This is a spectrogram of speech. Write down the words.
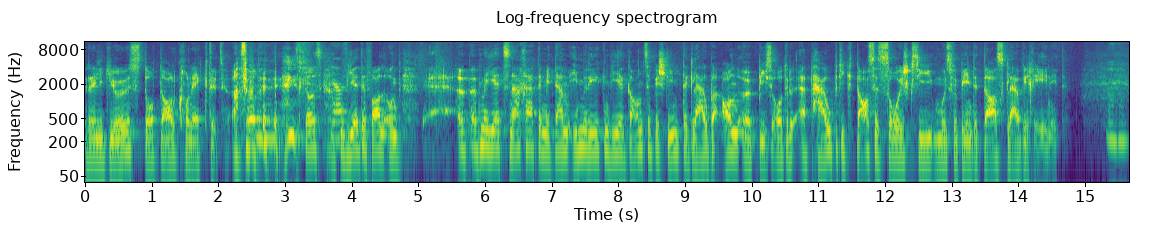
religiös total connected. Also mhm. das ja. auf jeden Fall. Und äh, ob, ob man jetzt nachher mit dem immer irgendwie einen ganz bestimmten Glauben an etwas oder eine Behauptung, dass es so ist, muss verbinden, das glaube ich eh nicht. Mhm.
